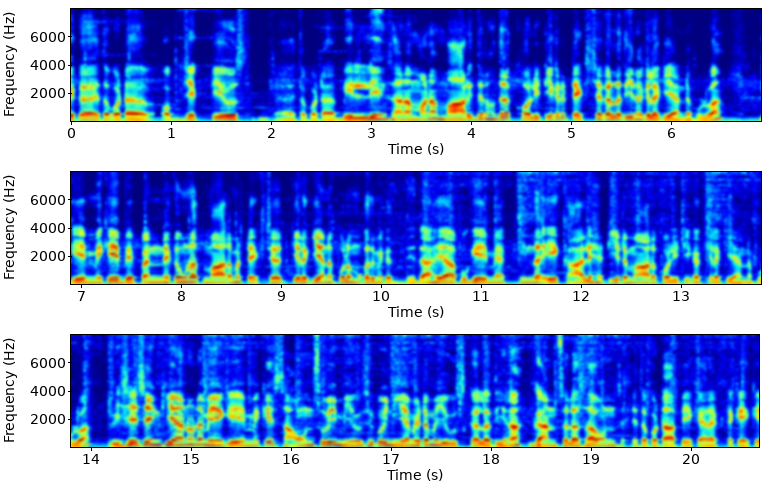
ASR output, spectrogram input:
එක එතකොට ඔබ්ෙක්ටවස් එතකොට බිල්ලිින් සනම් මන මාරිදර හොඳ කොලිටියකට ටෙක්ෂ කල තියෙන කියලා කියන්න පුළුව ගේම එක බෙපන් එක වුණත් මාරම ටෙක්ෂට් කියල කියන්න පුල මොකද මේක දෙදාහයාපු ගේමයක් හිද ඒ කාල හැටියට මාර කොලිටික් කියලා කියන්න පුළුව විශේෂෙන් කියනවන මේ ගේම එක සෞන්සුයි මියසිකුයි නියමටම යස් කල තියෙන ගන්සල සවන්් එතකොට අපේ කැරක්ට එක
